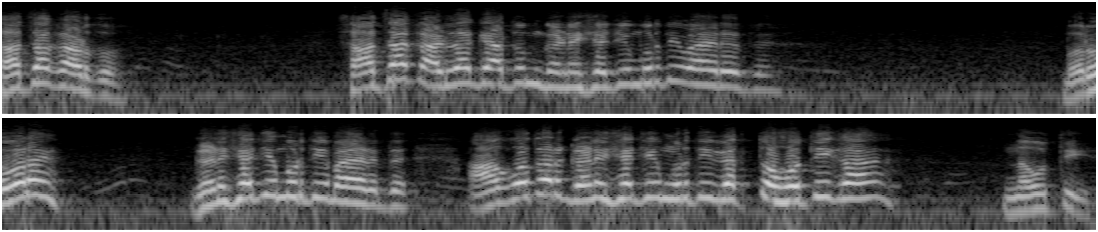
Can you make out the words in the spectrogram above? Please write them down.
साचा काढतो. साचा काढला की आतून गणेशाची मूर्ती बाहेर येते. बरोबर आहे? गणेशाची मूर्ती बाहेर येते. अगोदर गणेशाची मूर्ती व्यक्त होती का? नव्हती.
